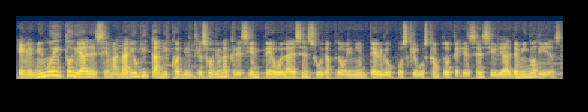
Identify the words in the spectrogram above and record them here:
En el mismo editorial, el semanario británico advirtió sobre una creciente ola de censura proveniente de grupos que buscan proteger sensibilidades de minorías,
